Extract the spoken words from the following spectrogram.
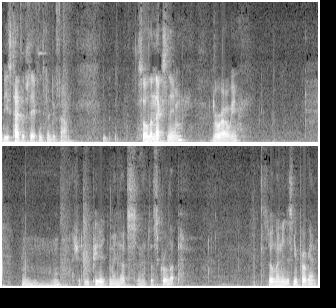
These types of statements can be found. So the next name, where are we? Mm-hmm should have repeated my notes. I to scroll up. Still learning this new program.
